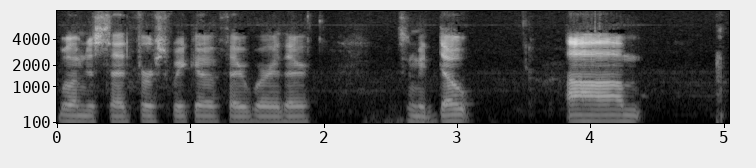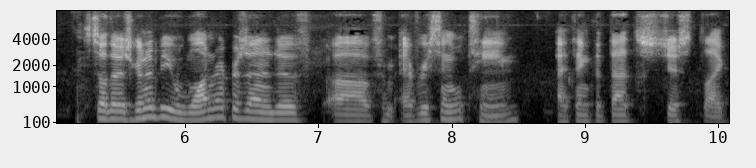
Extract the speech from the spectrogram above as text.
William just said, first week of February there. It's gonna be dope. Um, so there's gonna be one representative uh, from every single team. I think that that's just like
